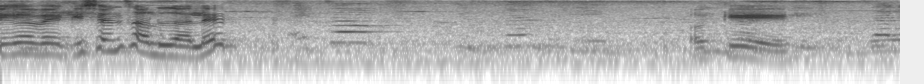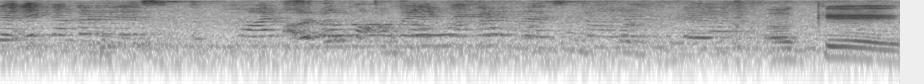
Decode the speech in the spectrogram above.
तुमचे काय वेकेशन चालू झालेत? ओके ओके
